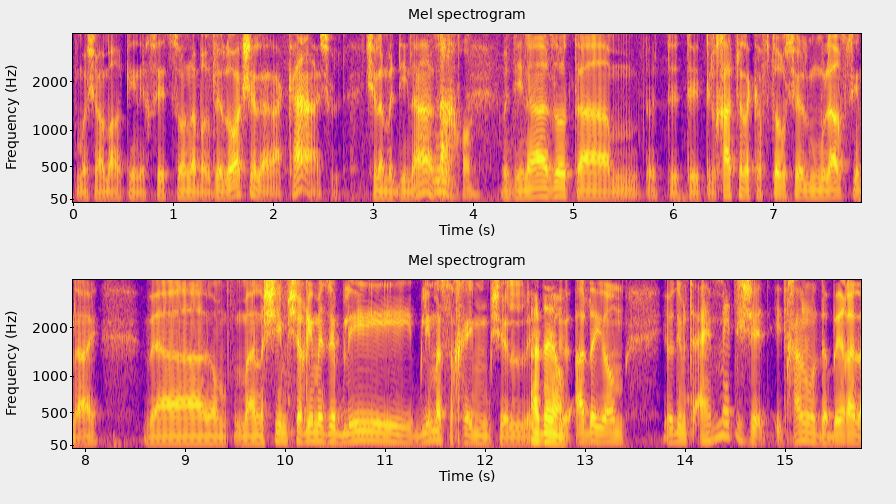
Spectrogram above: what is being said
כמו שאמרתי, נכסי צאן הברזל, לא רק של הלהקה, של, של המדינה הזאת. נכון. המדינה הזאת, ה- ת, ת, תלחץ על הכפתור של מול הר סיני, והאנשים שרים את זה בלי, בלי מסכים של... עד היום. עד היום. יודעים, את- האמת היא שהתחלנו לדבר על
